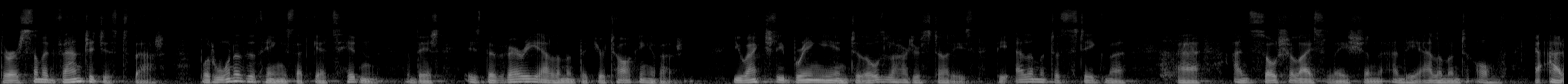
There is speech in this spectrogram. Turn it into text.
there are some advantages to that. But one of the things that gets hidden a bit is the very element that you're talking about. You actually bring into those larger studies the element of stigma uh, and social isolation and the element of uh,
